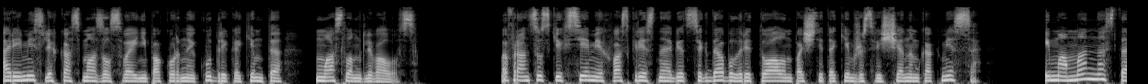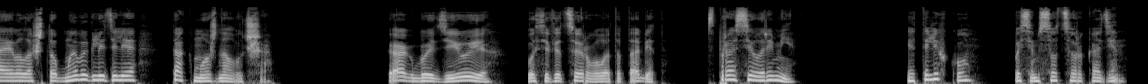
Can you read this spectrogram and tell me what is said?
а Реми слегка смазал свои непокорные кудри каким-то маслом для волос. Во французских семьях воскресный обед всегда был ритуалом почти таким же священным, как месса, и маман настаивала, чтобы мы выглядели как можно лучше. «Как бы Дьюи классифицировал этот обед?» — спросил Реми. «Это легко. 841.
